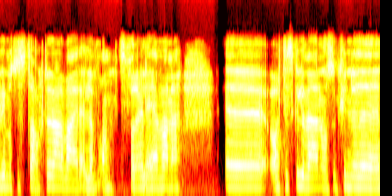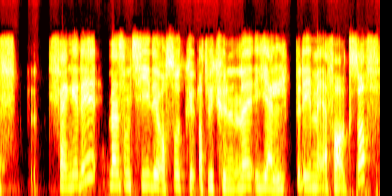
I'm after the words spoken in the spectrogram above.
Vi måtte starte der å være relevant for elevene. Eh, og at det skulle være noe som kunne fenge dem, men samtidig også at vi kunne hjelpe dem med fagstoff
